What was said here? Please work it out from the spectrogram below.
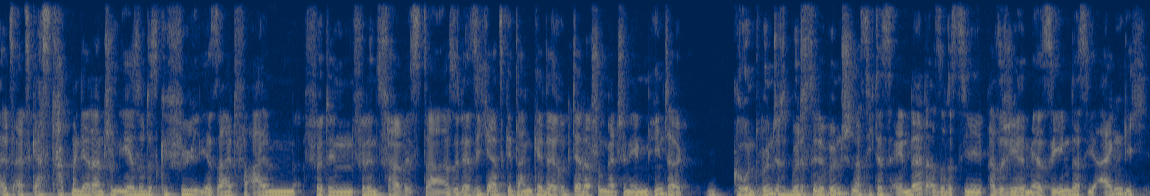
Als, als Gast hat man ja dann schon eher so das Gefühl, ihr seid vor allem für den, für den Service da. Also der Sicherheitsgedanke, der rückt ja da schon ganz schön in den Hintergrund. Würdest, würdest du dir wünschen, dass sich das ändert? Also dass die Passagiere mehr sehen, dass ihr eigentlich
